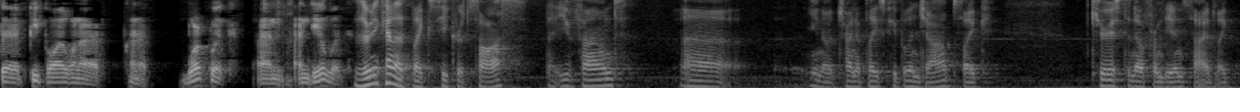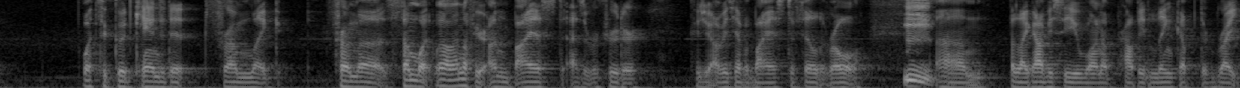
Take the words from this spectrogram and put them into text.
the people I want to kind of work with and, mm-hmm. and deal with. Is there any kind of like secret sauce that you found, uh, you know, trying to place people in jobs? Like, curious to know from the inside, like, what's a good candidate from like, from a somewhat well, I don't know if you're unbiased as a recruiter, because you obviously have a bias to fill the role. Mm. Um, but like, obviously, you want to probably link up the right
